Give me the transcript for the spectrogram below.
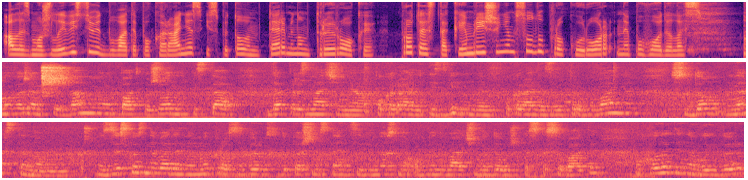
але з можливістю відбувати покарання з іспитовим терміном 3 роки. Проте з таким рішенням суду прокурор не погодилась. Ми вважаємо, що в даному випадку жодних підстав для призначення покарання і звільнення від покарання за випробування судом не встановлено. У зв'язку з наведеним ми просимо вирок суду першої інстанції відносно обвинуваченого довжика скасувати, ухвалити новий вирок,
